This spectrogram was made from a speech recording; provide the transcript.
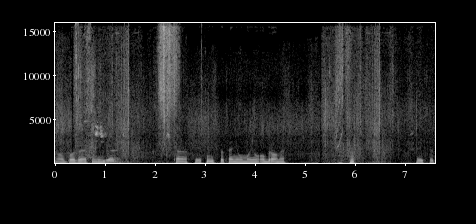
O Boże, jak mi, tak, jak nisko cenią moją obronę. 600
